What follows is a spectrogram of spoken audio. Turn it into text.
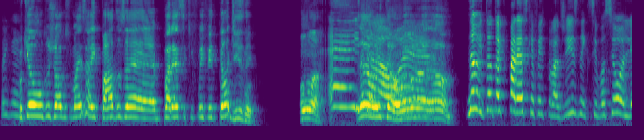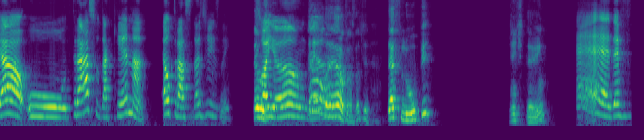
Por quê? Porque um dos jogos mais hypados é. Parece que foi feito pela Disney. Vamos lá. É, não, então, então. é. ó, Não, e tanto é que parece que é feito pela Disney, que se você olhar o traço da Kena, é o traço da Disney. temos- Zoião, grande. Não, é, o traço da Disney. Deathloop. A gente tem. É, deve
